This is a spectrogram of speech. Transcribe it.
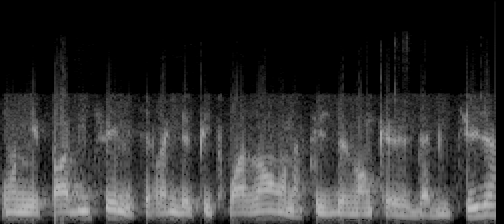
on n'y est pas habitué, mais c'est vrai que depuis trois ans, on a plus de vent que d'habitude.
